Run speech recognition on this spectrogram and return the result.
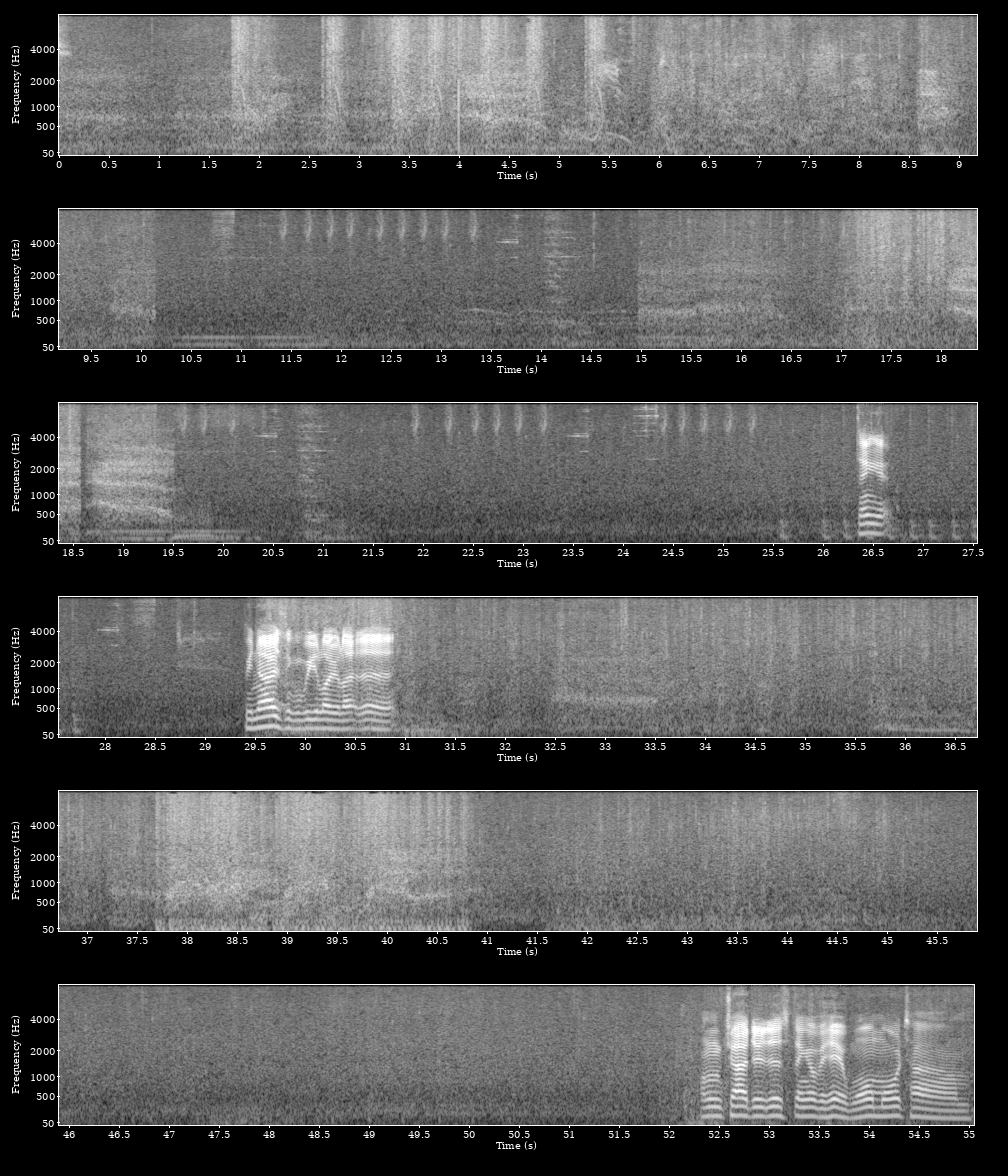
Dang it. Be nice and reload like that. I'm gonna try to do this thing over here one more time.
